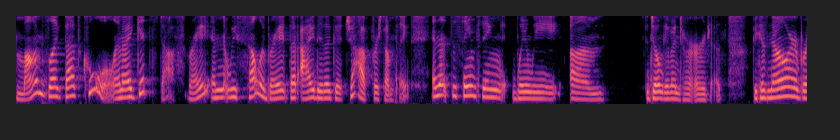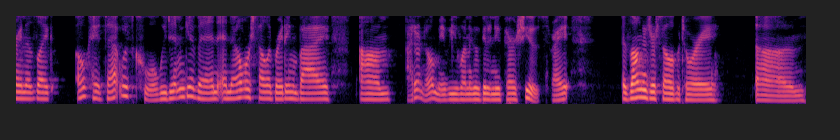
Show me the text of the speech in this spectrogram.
mom's like, "That's cool," and I get stuff, right? And we celebrate that I did a good job for something. And that's the same thing when we, um, don't give in to our urges, because now our brain is like, "Okay, that was cool. We didn't give in, and now we're celebrating by" um, I don't know, maybe you wanna go get a new pair of shoes, right? As long as you're celebratory, um,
